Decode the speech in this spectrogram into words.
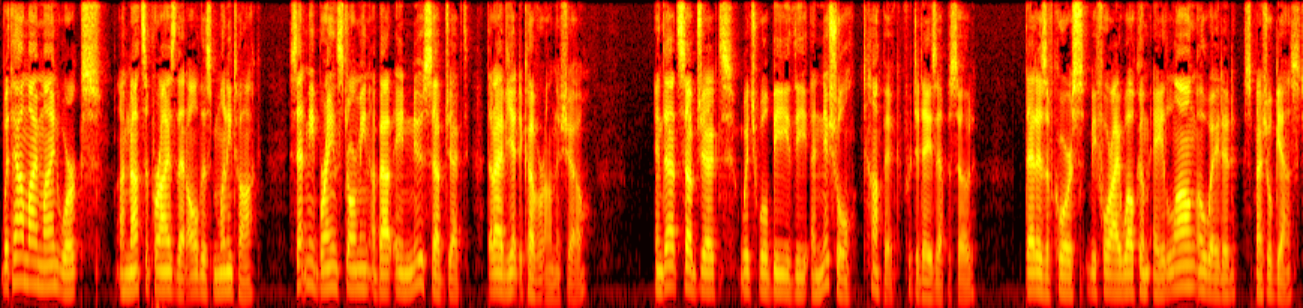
with how my mind works, I'm not surprised that all this money talk sent me brainstorming about a new subject that I have yet to cover on the show. And that subject, which will be the initial topic for today's episode, that is, of course, before I welcome a long awaited special guest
